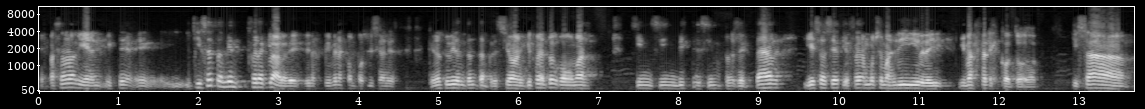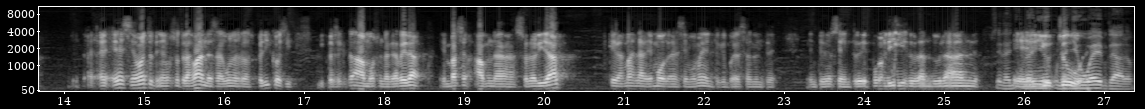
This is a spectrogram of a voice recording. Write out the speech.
eh, pasaba bien, eh, y quizás también fuera clave de, las primeras composiciones, que no tuvieran tanta presión, que fuera todo como más sin, sin, viste, sin proyectar, y eso hacía que fuera mucho más libre y, más fresco todo. Quizá en ese momento teníamos otras bandas, algunos de los pericos, y, y proyectábamos una carrera en base a una sonoridad que era más la de moda en ese momento, que podía ser entre, entre no sé, entre The Police, Duran Duran, Sí, la- eh, new wave, claro.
